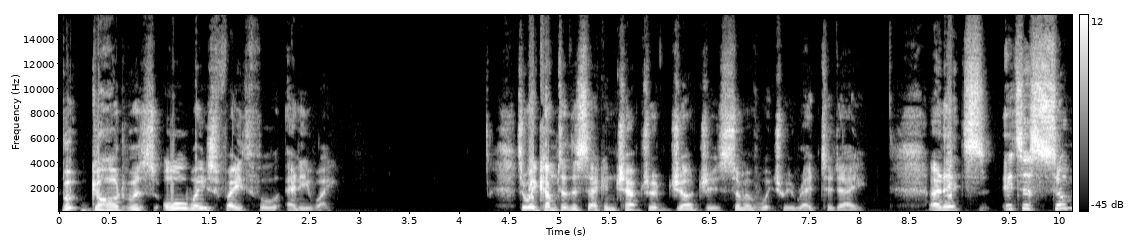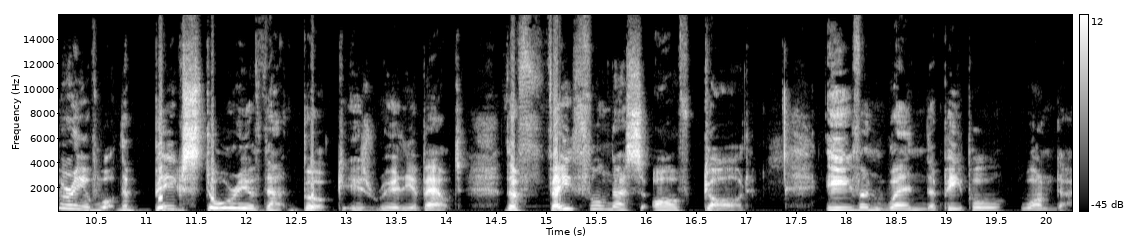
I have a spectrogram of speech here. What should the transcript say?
but God was always faithful anyway. So we come to the second chapter of Judges, some of which we read today. And it's it's a summary of what the big story of that book is really about. The faithfulness of God even when the people wander.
